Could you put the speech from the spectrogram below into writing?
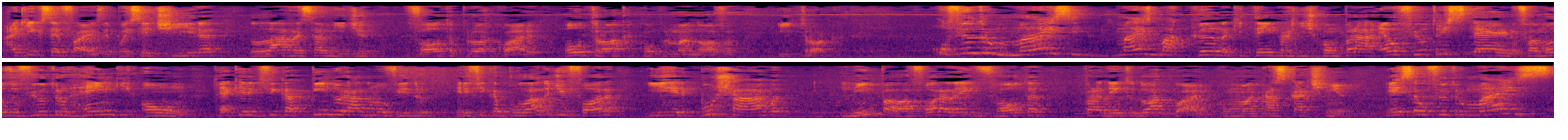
Aí o que, que você faz? Depois você tira, lava essa mídia, volta para o aquário, ou troca, compra uma nova e troca. O filtro mais, mais bacana que tem pra gente comprar é o filtro externo, o famoso filtro hang-on, que é aquele que fica pendurado no vidro, ele fica pro lado de fora e ele puxa a água, limpa lá fora né, e volta para dentro do aquário, como uma cascatinha. Esse é o filtro mais,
